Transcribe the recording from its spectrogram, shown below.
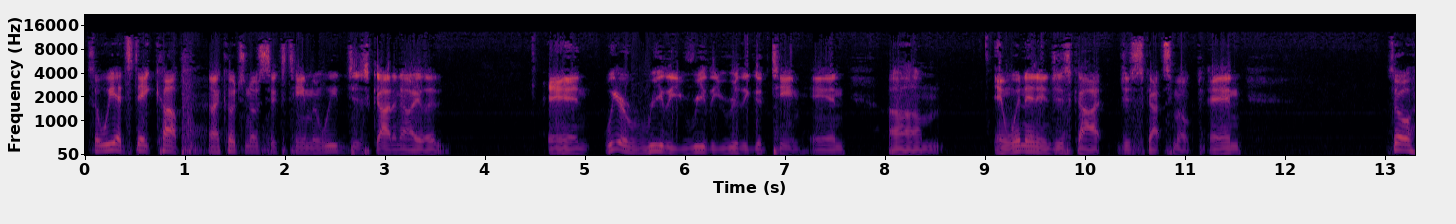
so we had state cup, and I coached an 06 team, and we just got annihilated, and we are a really, really, really good team, and um, and went in and just got just got smoked, and so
